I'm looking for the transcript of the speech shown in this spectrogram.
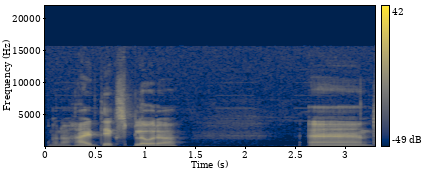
I'm going to hide the Explorer. And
